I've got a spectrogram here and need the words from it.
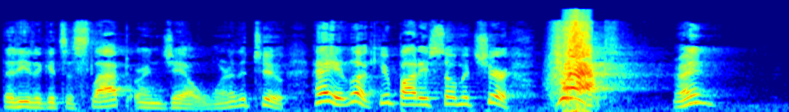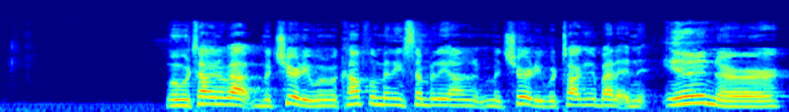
that either gets us slapped or in jail. One of the two. Hey, look, your body's so mature. Whap! Right? When we're talking about maturity, when we're complimenting somebody on maturity, we're talking about an inner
